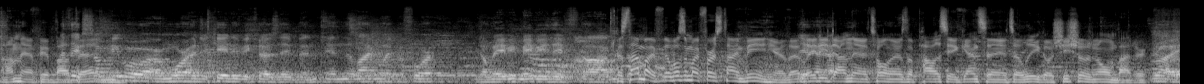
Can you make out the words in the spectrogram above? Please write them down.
I'm happy about I think that. some people are more educated because they've been in the limelight before. Know, maybe maybe they've. Um, It's not my. It wasn't my first time being here. That lady down there told me there's a policy against it and it's illegal. She should have known better. Right.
